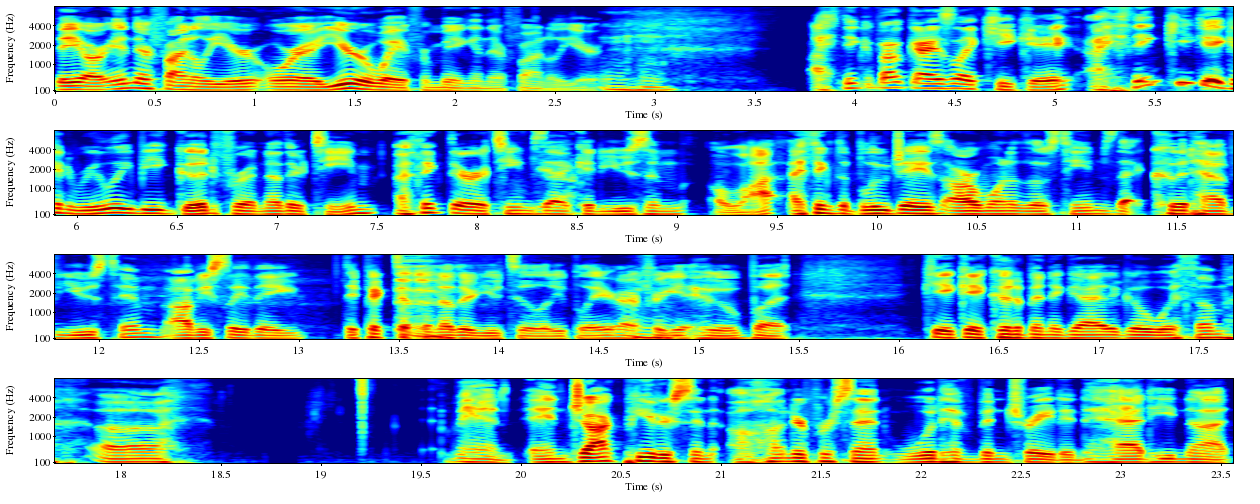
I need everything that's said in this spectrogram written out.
They are in their final year or a year away from being in their final year. Mm-hmm. I think about guys like Kike. I think Kike can really be good for another team. I think there are teams Yeah. that could use him a lot. I think the Blue Jays are one of those teams that could have used him. Obviously, they they picked up another utility player. I forget mm-hmm. who, but Kike could have been a guy to go with them. Uh, man, and Joc Pederson 100% would have been traded had he not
